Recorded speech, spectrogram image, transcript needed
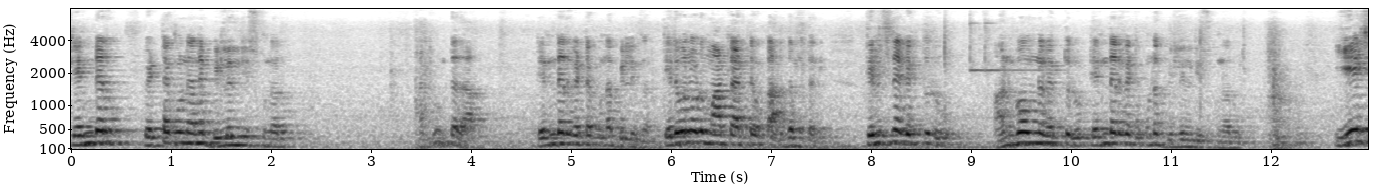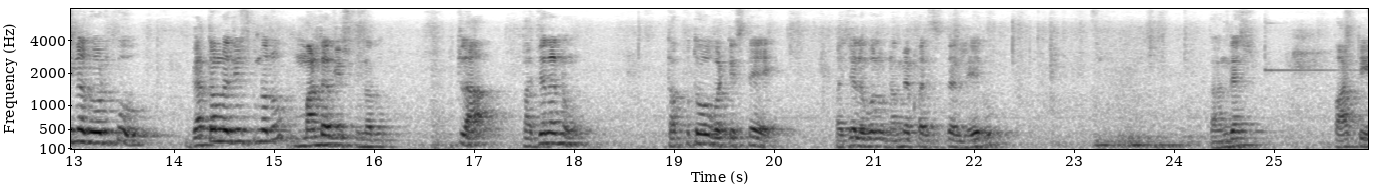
టెండర్ పెట్టకుండానే బిల్లులు తీసుకున్నారు. అట్లుంటుందా? టెండర్ పెట్టకుండా బిల్లు ఇస్తారు తెలియనోడు మాట్లాడితే ఒక అర్థం ఉంటుంది. తెలిసిన వ్యక్తులు అనుభవం ఉన్న వ్యక్తులు టెండర్ పెట్టకుండా బిల్లులు తీసుకున్నారు. వేసిన రోడ్డుకు గతంలో తీసుకున్నారు మండ తీసుకున్నారు. ఇట్లా ప్రజలను తప్పుతో పట్టిస్తే ప్రజలు ఎవరు నమ్మే పరిస్థితి లేదు కాంగ్రెస్ పార్టీ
